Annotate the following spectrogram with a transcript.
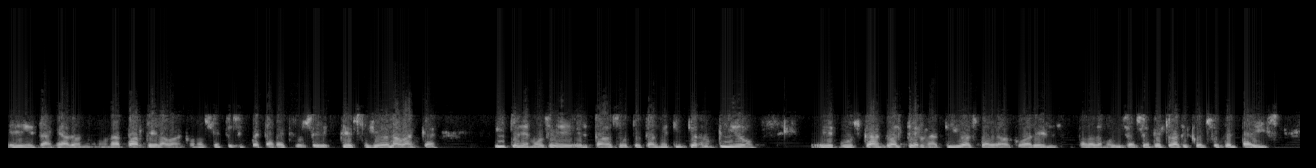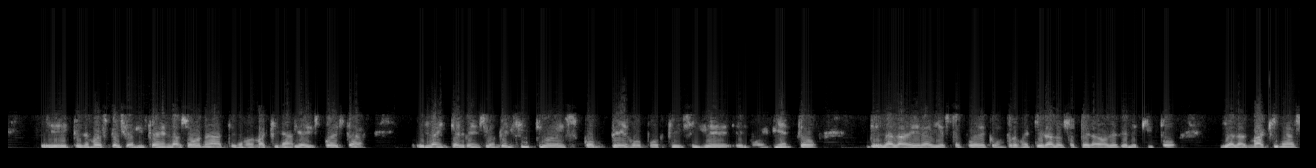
eh, dañaron una parte de la banca, unos 150 metros se destruyó de la banca y tenemos eh, el paso totalmente interrumpido, eh, buscando alternativas para evacuar el, para la movilización del tráfico del sur del país. Eh, tenemos especialistas en la zona, tenemos maquinaria dispuesta. la intervención del sitio es complejo porque sigue el movimiento de la ladera y esto puede comprometer a los operadores del equipo y a las máquinas.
